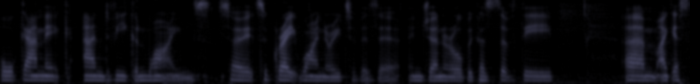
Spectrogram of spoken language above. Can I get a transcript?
organic and vegan wines. So it's a great winery to visit in general because of the, um, I guess,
